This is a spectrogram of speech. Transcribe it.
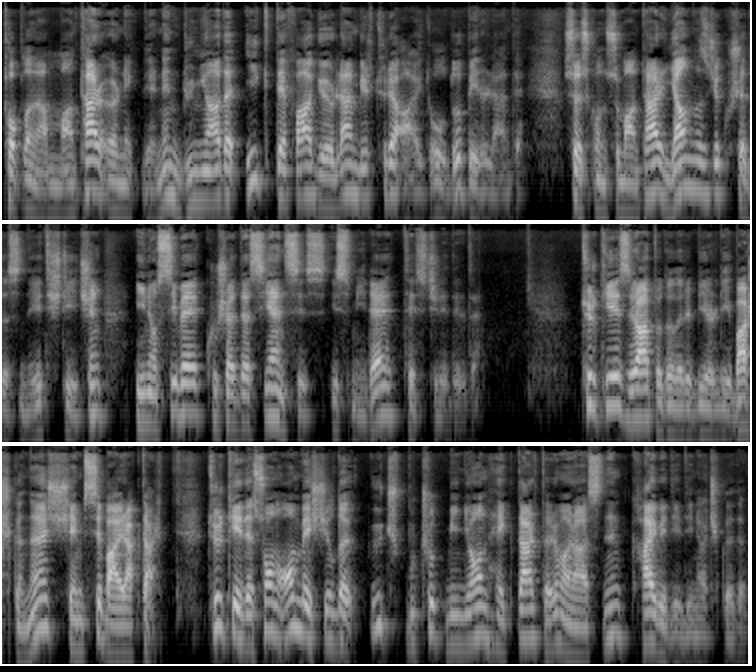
Toplanan mantar örneklerinin dünyada ilk defa görülen bir türe ait olduğu belirlendi. Söz konusu mantar yalnızca Kuşadası'nda yetiştiği için Inosibe kuşadasiensis ismiyle tescil edildi. Türkiye Ziraat Odaları Birliği Başkanı Şemsi Bayraktar, Türkiye'de son 15 yılda 3,5 milyon hektar tarım arazisinin kaybedildiğini açıkladı.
